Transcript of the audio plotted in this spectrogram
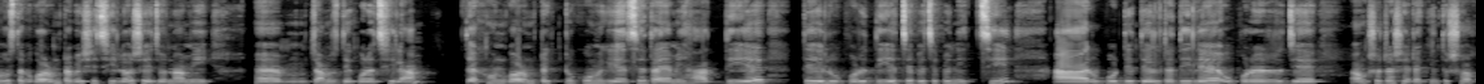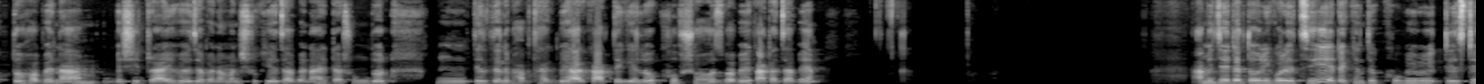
অবস্থা গরমটা বেশি ছিল সেই জন্য আমি চামচ দিয়ে করেছিলাম। এখন গরমটা একটু কমে গিয়েছে, তাই আমি হাত দিয়ে তেল উপরে দিয়ে চেপে চেপে নিচ্ছি। আর উপর দিয়ে তেলটা দিলে উপরের যে অংশটা, সেটা কিন্তু শক্ত হবে না, বেশি ড্রাই হয়ে যাবে না মানে শুকিয়ে যাবে না। এটা সুন্দর তেল তেলে ভাব থাকবে। আর কাটতে গেলেও খুব সহজভাবে কাটা যাবে। আমি যেটা তৈরি করেছি, এটা কিন্তু খুবই টেস্টি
